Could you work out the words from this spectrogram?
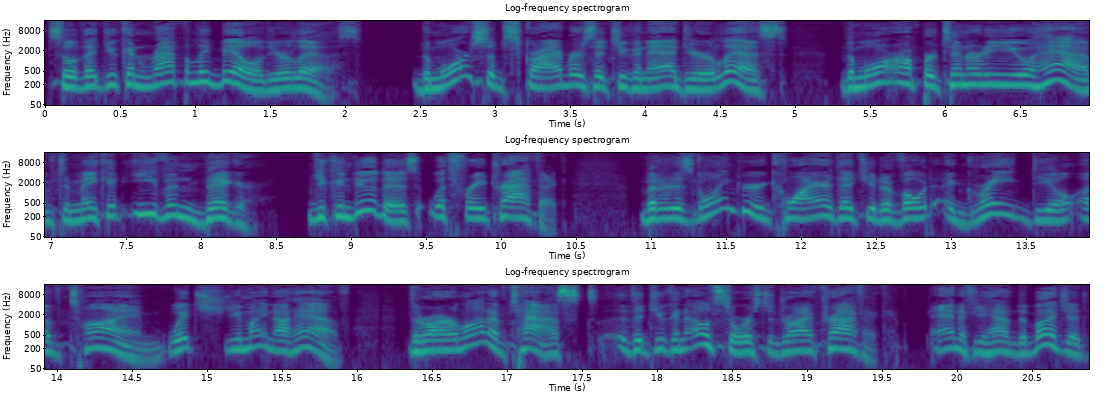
so that you can rapidly build your list. The more subscribers that you can add to your list, the more opportunity you have to make it even bigger. You can do this with free traffic, but it is going to require that you devote a great deal of time, which you might not have. There are a lot of tasks that you can outsource to drive traffic, and if you have the budget,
